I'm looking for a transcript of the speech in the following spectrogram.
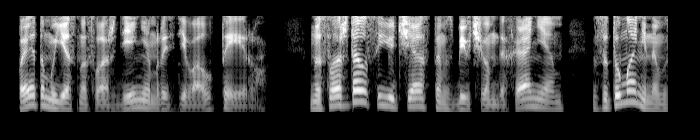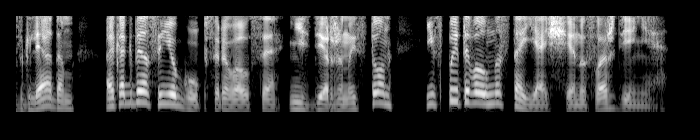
поэтому я с наслаждением раздевал Тейру. Наслаждался ее частым сбивчивым дыханием, затуманенным взглядом, а когда с ее губ срывался несдержанный стон, испытывал настоящее наслаждение.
